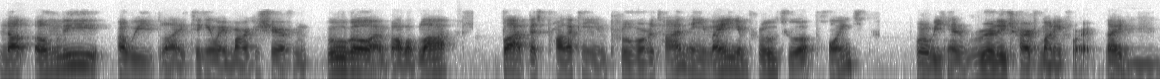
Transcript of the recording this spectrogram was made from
not only are we like taking away market share from Google and blah blah blah, but this product can improve over time, and it may improve to a point where we can really charge money for it, like Mm,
